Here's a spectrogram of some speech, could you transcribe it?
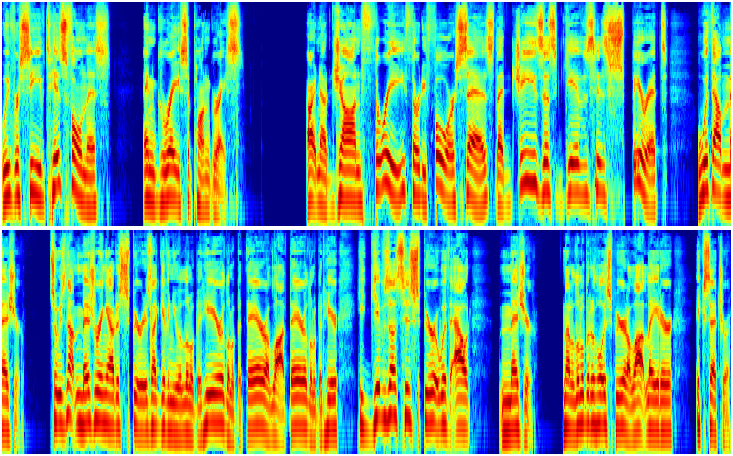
we've received his fullness and grace upon grace. All right, now John 3 34 says that Jesus gives his spirit without measure. So he's not measuring out his spirit. He's not giving you a little bit here, a little bit there, a lot there, a little bit here. He gives us his spirit without measure. Not a little bit of Holy Spirit, a lot later, etc.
